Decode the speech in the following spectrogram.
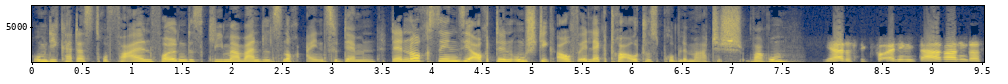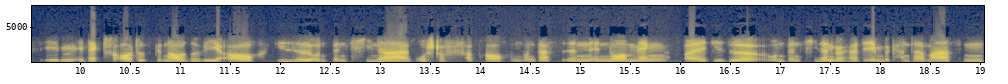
um die katastrophalen Folgen des Klimawandels noch einzudämmen. Dennoch sehen Sie auch den Umstieg auf Elektroautos problematisch. Warum? Ja, das liegt vor allen Dingen daran, dass eben Elektroautos genauso wie auch Diesel und Benziner Rohstoffe verbrauchen und das in enormen Mengen. Bei Diesel und Benzinern gehört eben bekanntermaßen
